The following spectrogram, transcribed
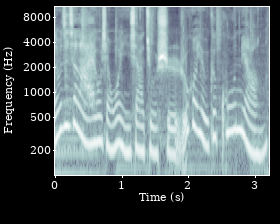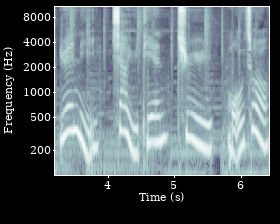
那么接下来我想问一下，就是如果有一个姑娘约你下雨天去某一座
